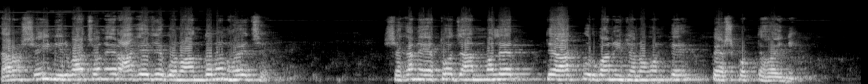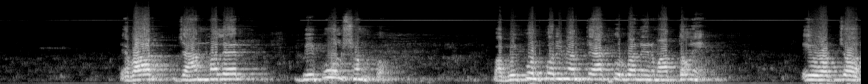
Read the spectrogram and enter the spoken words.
কারণ সেই নির্বাচনের আগে যে গণ আন্দোলন হয়েছে, সেখানে এত জানমালের ত্যাগ কুরবানি জনগণকে পেশ করতে হয়নি। এবার জানমালের বিপুল সংখ্যক বা বিপুল পরিমাণ ত্যাগ কুরবানির মাধ্যমে এই অর্জন।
